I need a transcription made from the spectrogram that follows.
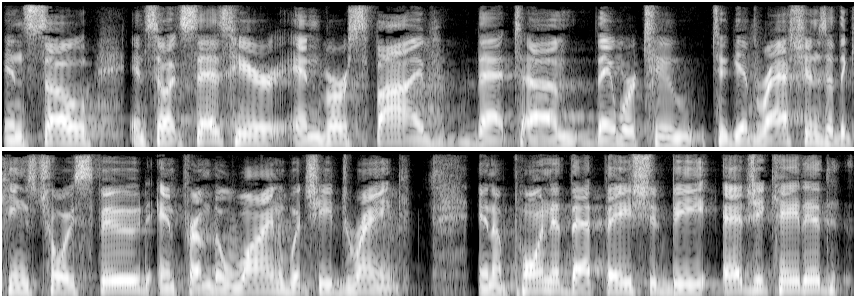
And so, and so it says here in verse five that um, they were to to give rations of the king's choice food and from the wine which he drank, and appointed that they should be educated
